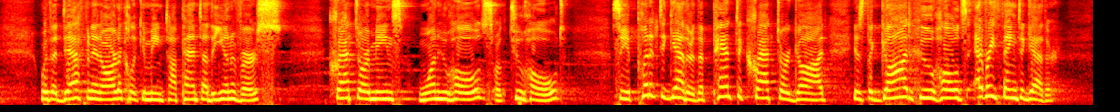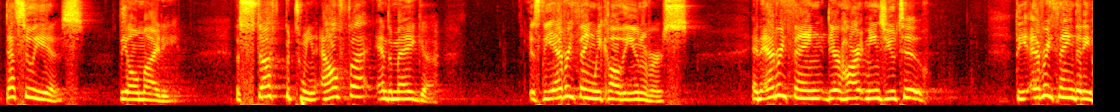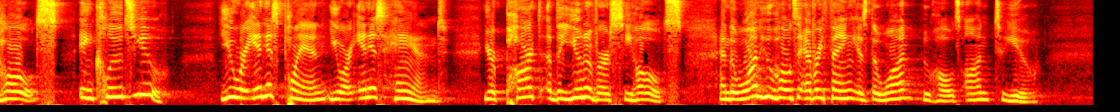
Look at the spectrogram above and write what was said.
With a definite article, it can mean tapanta, the universe. Krator means one who holds or to hold. So you put it together. The Pantocrator God is the God who holds everything together. That's who he is, the Almighty. The stuff between Alpha and Omega is the everything we call the universe. And everything, dear heart, means you too. The everything that he holds includes you. You are in his plan, you are in his hand. You're part of the universe he holds. And the one who holds everything is the one who holds on to you.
